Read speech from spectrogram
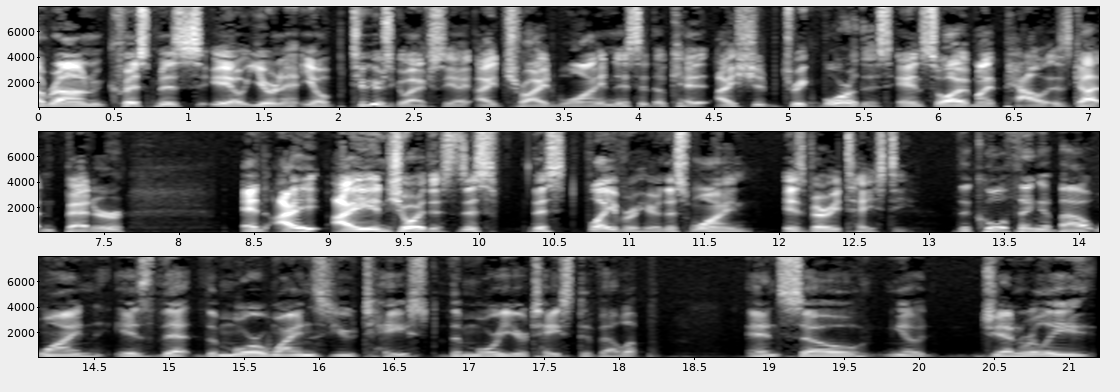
around Christmas, you know, year and a, you know, two years ago actually, I, I tried wine. And I said, okay, I should drink more of this, and so I, my palate has gotten better, and I I enjoy this. This this flavor here, this wine is very tasty. The cool thing about wine is that the more wines you taste, the more your taste develop, and so you know generally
